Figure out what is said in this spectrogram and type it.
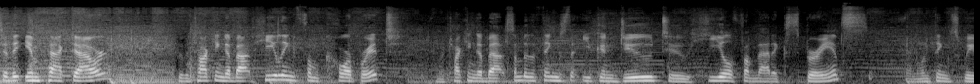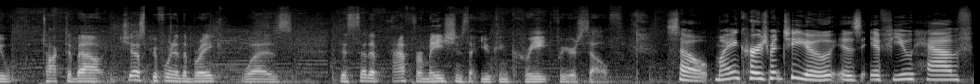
To the Impact Hour. We've been talking about healing from corporate. We're talking about some of the things that you can do to heal from that experience. And one of the things we talked about just before the break was this set of affirmations that you can create for yourself. So, my encouragement to you is if you have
